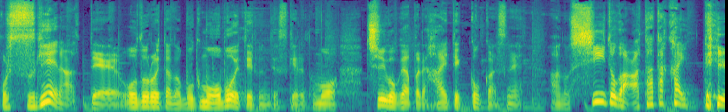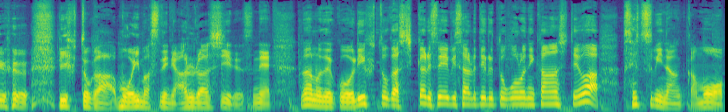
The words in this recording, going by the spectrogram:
これすげえなって驚いたのを僕も覚えてるんですけれども中国やっぱりハイテク国家ですね。あのシートが暖かいっていうリフトがもう今すでにあるらしいですね。なのでこうリフトがしっかり整備されているところに関しては設備なんかも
